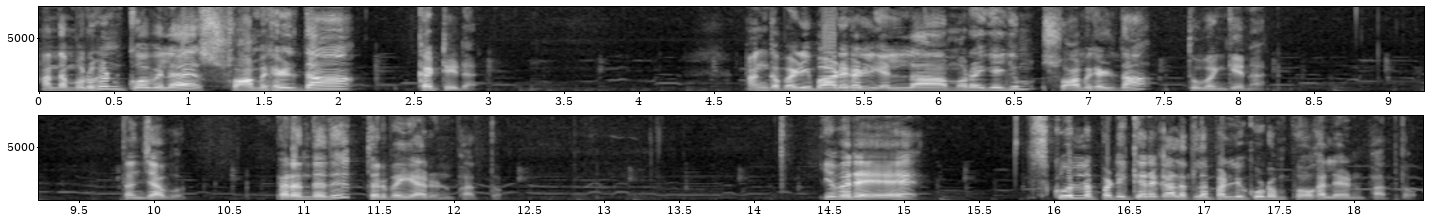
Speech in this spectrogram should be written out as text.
அந்த முருகன் கோவிலை சுவாமிகள் தான் கட்டிட. அங்கே வழிபாடுகள் எல்லா முறையையும் சுவாமிகள் தான் துவங்கினார். தஞ்சாவூர். பிறந்தது திருவையாறுன்னு பார்த்தோம். இவர் ஸ்கூலில் படிக்கிற காலத்தில் பள்ளிக்கூடம் போகலைன்னு பார்த்தோம்.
